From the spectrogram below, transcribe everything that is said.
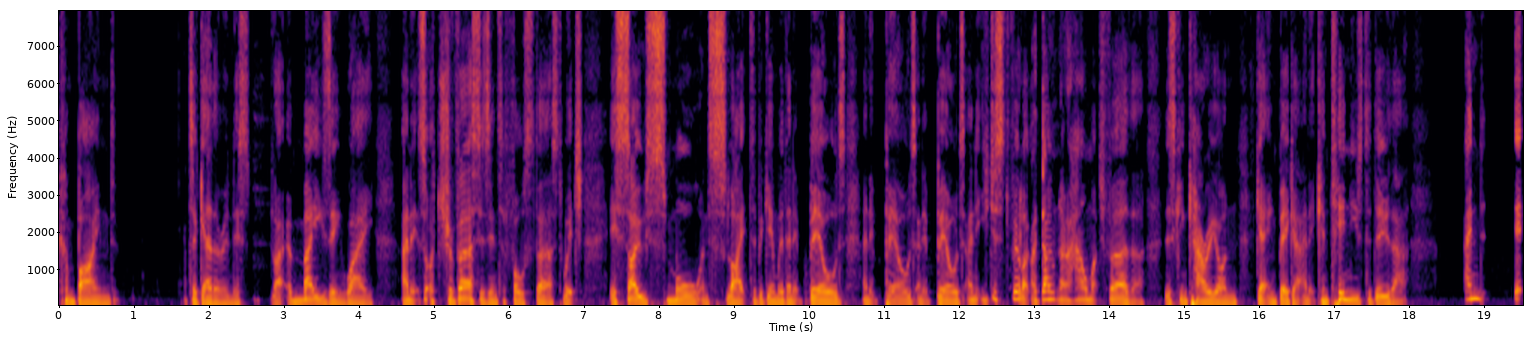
combined together in this like amazing way and it sort of traverses into false thirst which is so small and slight to begin with and it builds and it builds and it builds and you just feel like i don't know how much further this can carry on getting bigger and it continues to do that. And it,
